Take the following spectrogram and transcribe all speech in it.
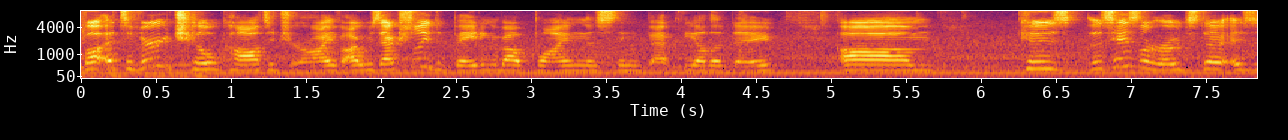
But it's a very chill car to drive. I was actually debating about buying this thing back the other day. Um, because the Tesla Roadster is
